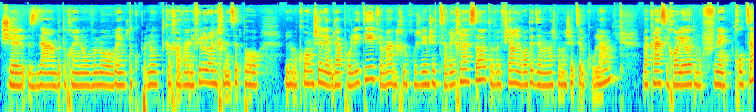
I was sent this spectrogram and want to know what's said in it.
של זעם בתוכנו ומעוררים תוקפנות ככה ואני אפילו לא נכנסת פה למקום של עמדה פוליטית ומה אנחנו חושבים שצריך לעשות, אבל אפשר לראות את זה ממש ממש אצל כולם. והכעס יכול להיות מופנה חוצה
